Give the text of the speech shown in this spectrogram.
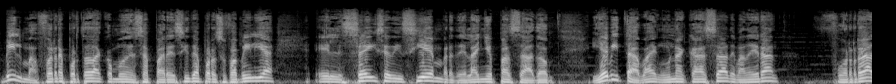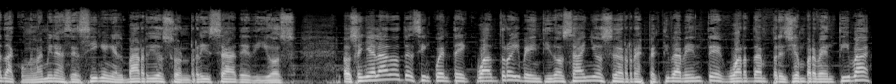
Vilma fue reportada como desaparecida por su familia el 6 de diciembre del año pasado y habitaba en una casa de madera forrada con láminas de zinc en el barrio Sonrisa de Dios. Los señalados de 54 y 22 años eh, respectivamente guardan prisión preventiva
